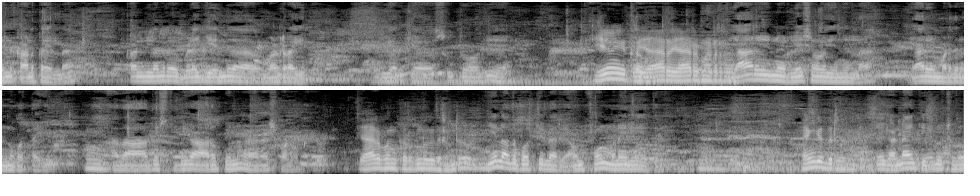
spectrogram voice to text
ಏನು ಕಾಣ್ತಾ ಇಲ್ಲ. ಕಾಣಲಿಲ್ಲ ಅಂದರೆ ಬೆಳಗ್ಗೆಯಿಂದ ಮರ್ಡ್ರ್ ಆಗಿತ್ತು. ಅವರಿಗೆ ಅದಕ್ಕೆ ಸೂಕ್ತವಾಗಿ ಏನಾಗಿತ್ತು? ಯಾರು ಯಾರು ಮಾಡ್ರ? ಯಾರು ಇನ್ನೂ ರಿಲೇಷನ್ ಒಳಗೆ ಏನಿಲ್ಲ. ಯಾರು ಏನು ಮಾಡಿದ್ರೆ ಇನ್ನೂ ಗೊತ್ತಾಗಿಲ್ಲ. ಅದು ಆದಷ್ಟು ಬೇಗ ಆರೋಪಿನ ಅರೆಸ್ಟ್ ಮಾಡಬೇಕು. ಯಾರು ಬಂದು ಕರ್ಕೊಂಡು ಹೋಗಿದ್ರು ಏನು ಅದು ಗೊತ್ತಿಲ್ಲ ರೀ. ಅವ್ನ ಫೋನ್ ಮನೆಯಲ್ಲೇ ಐತೆ ರೀ ಹೆಂಗಿದ್ರಿ? ಈಗ ಗಂಡ ಐತಿ ಇಬ್ಬರು ಚಲೋ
